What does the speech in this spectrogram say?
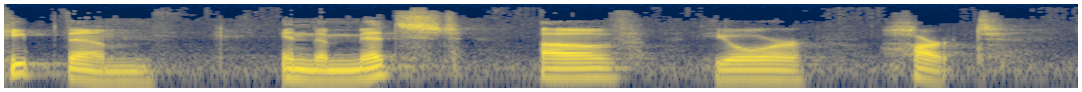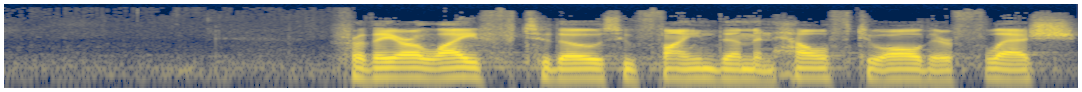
Keep them in the midst of your heart. For they are life to those who find them and health to all their flesh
